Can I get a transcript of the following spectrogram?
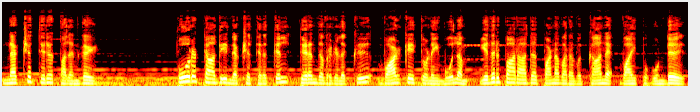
நட்சத்திர பலன்கள் போரட்டாதி நட்சத்திரத்தில் பிறந்தவர்களுக்கு வாழ்க்கை துணை மூலம் எதிர்பாராத பணவரவுக்கான வாய்ப்பு உண்டு.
